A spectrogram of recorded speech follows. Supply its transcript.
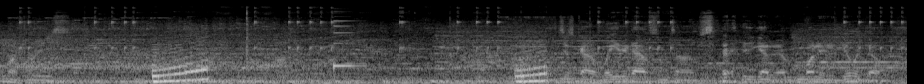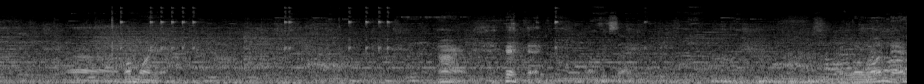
Come gotta wait it out sometimes. you gotta have money to do it though. Uh, one more here. Alright. That's exciting. A little run there.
